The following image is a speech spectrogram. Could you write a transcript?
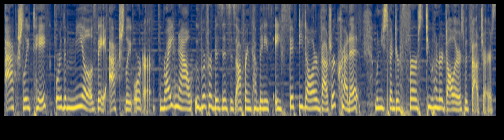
actually take or the meals they actually order. Right now, Uber for Business is offering companies a $50 voucher credit when you spend your first $200 with vouchers.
